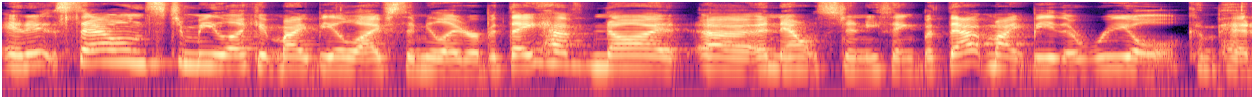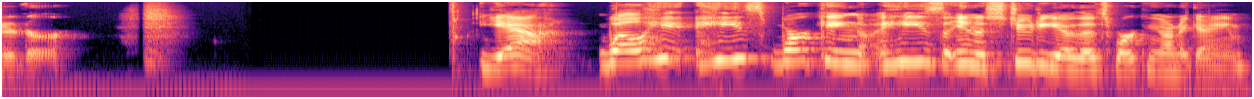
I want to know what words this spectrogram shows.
And it sounds to me like it might be a live simulator, but they have not uh, announced anything. But that might be the real competitor. Yeah. Well, he he's working. He's in a studio that's working on a game.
